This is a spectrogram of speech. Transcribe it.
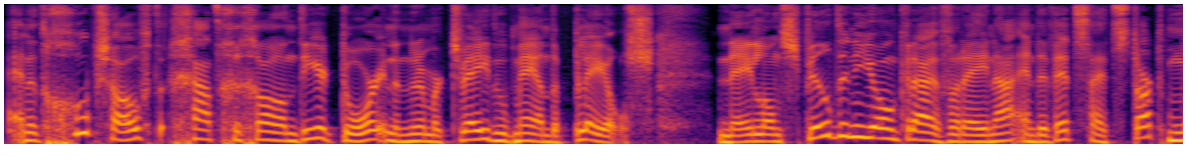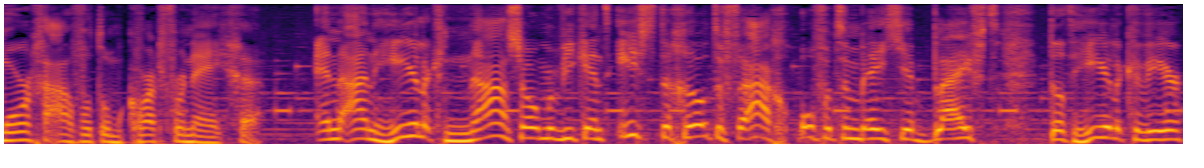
En het groepshoofd gaat gegarandeerd door en de nummer 2 doet mee aan de play-offs. Nederland speelt in de Johan Cruijff Arena en de wedstrijd start morgenavond om kwart voor negen. En aan heerlijk nazomerweekend is de grote vraag of het een beetje blijft dat heerlijke weer.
